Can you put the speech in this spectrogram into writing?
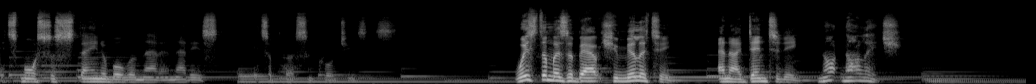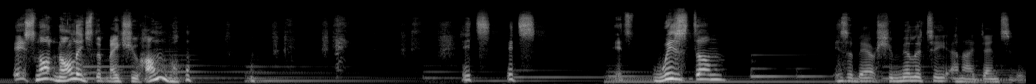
it's more sustainable than that, and that is it's a person called Jesus. Wisdom is about humility and identity, not knowledge. It's not knowledge that makes you humble. it's, it's, it's wisdom is about humility and identity.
